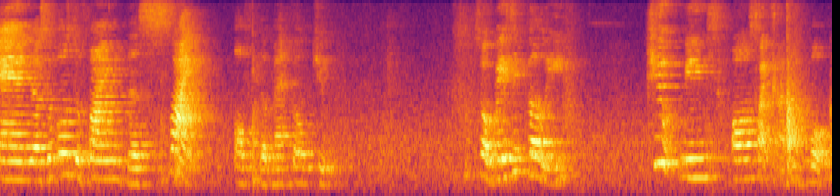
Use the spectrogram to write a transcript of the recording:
And you're supposed to find the side of the metal cube. So basically, cube means all sides are equal.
